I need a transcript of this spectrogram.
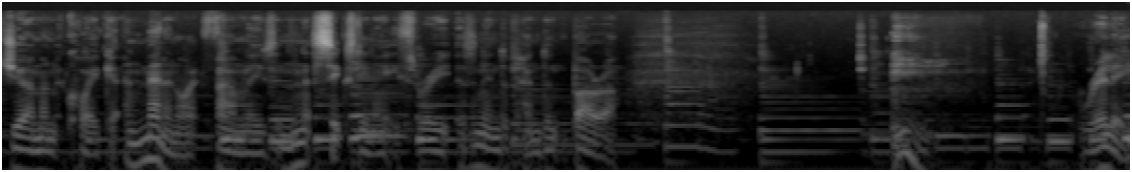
German, Quaker, and Mennonite families in 1683 as an independent borough. really?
